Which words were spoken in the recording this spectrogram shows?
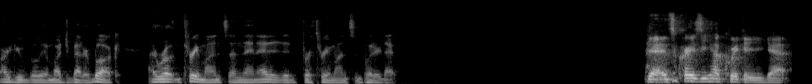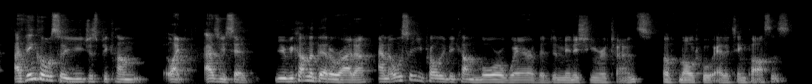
arguably a much better book, I wrote in three months and then edited for three months and put it out. yeah, it's crazy how quicker you get. I think also you just become like, as you said, you become a better writer, and also you probably become more aware of the diminishing returns of multiple editing passes.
